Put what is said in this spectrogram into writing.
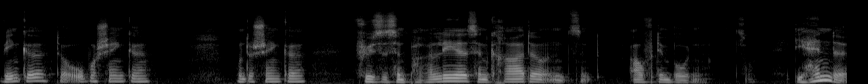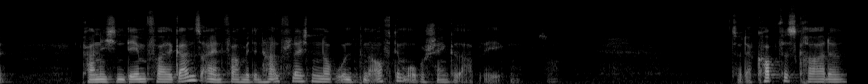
Winkel der Oberschenkel, Unterschenkel. Füße sind parallel, sind gerade und sind auf dem Boden. So. Die Hände kann ich in dem Fall ganz einfach mit den Handflächen nach unten auf dem Oberschenkel ablegen. So, der Kopf ist gerade.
